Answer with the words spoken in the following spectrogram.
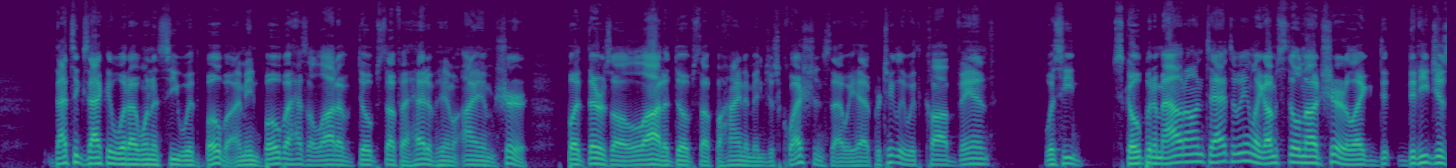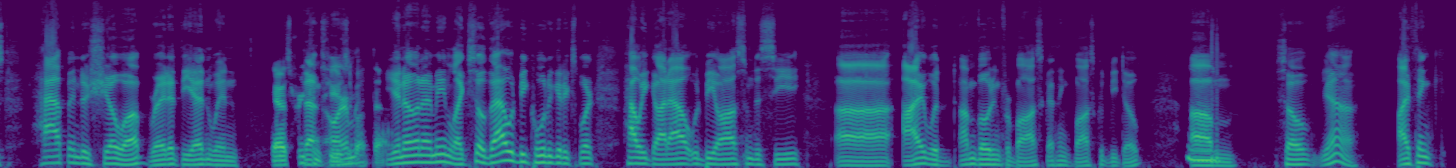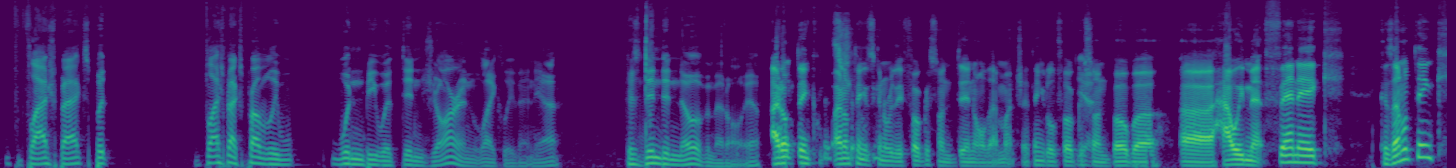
that's exactly what I want to see with Boba. I mean, Boba has a lot of dope stuff ahead of him, I am sure, but there's a lot of dope stuff behind him and just questions that we have, particularly with Cobb Vanth. Was he scoping him out on Tatooine? Like, I'm still not sure. Like, did, did he just happen to show up right at the end when Yeah, I was pretty that confused arm. about that. You know what I mean? Like, so that would be cool to get explored. How he got out would be awesome to see. Uh, I would. I'm voting for Bossk. I think Bossk would be dope. Um, so yeah, I think flashbacks, but flashbacks probably w- wouldn't be with Din Djarin likely then. Yeah, because Din didn't know of him at all. Yeah. I don't think I don't true. think it's going to really focus on Din all that much. I think it'll focus Yeah. on Boba, uh, how he met Fennec, because I don't think,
